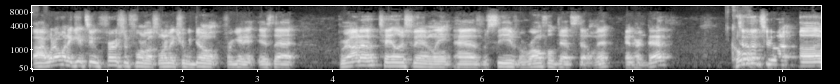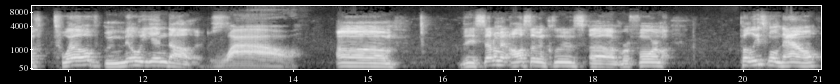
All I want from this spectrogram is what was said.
All right, what I want to get to first and foremost, I want to make sure we don't forget it, is that Breonna Taylor's family has received a wrongful death settlement, and her death Cool. to the tune of twelve million dollars. wow. Um, the settlement also includes uh, reform. Police will now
